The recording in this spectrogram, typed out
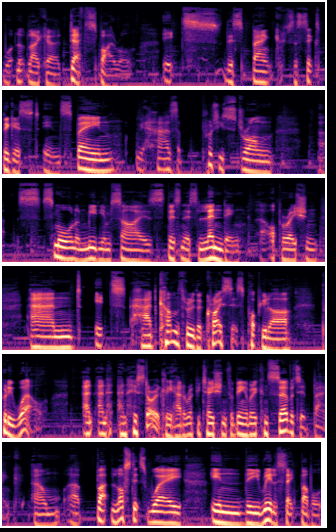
what looked like a death spiral. It's this bank, it's the sixth biggest in Spain. It has a pretty strong uh, s- small and medium sized business lending uh, operation, and it had come through the crisis, Popular, pretty well. And, and, and historically had a reputation for being a very conservative bank, um, uh, but lost its way in the real estate bubble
